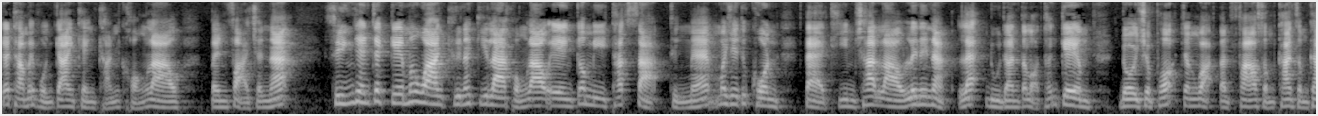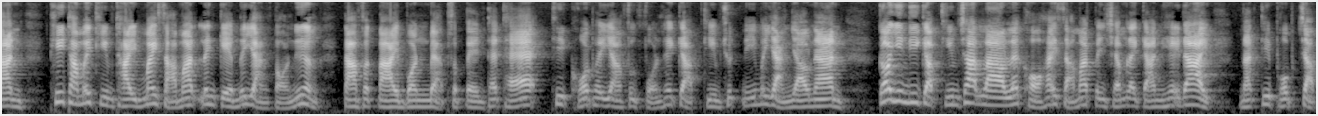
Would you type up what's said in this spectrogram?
ก็ทำให้ผลการแข่งขันของลาวเป็นฝ่ายชนะ สิ่งที่เห็นจากเกมเมื่อวานคือนักกีฬาของเราเองก็มีทักษะถึงแม้ไม่ใช่ทุกคน แต่ทีมชาติเราเล่นได้หนัก และดูดันตลอดทั้งเกม โดยเฉพาะจังหวะตัดฟาวสำคัญสำคัญ ที่ทำให้ทีมไทยไม่สามารถเล่นเกมได้อย่างต่อเนื่อง ตามสไตล์บอลแบบสเปนแท้ๆ ที่โค้ชพยายามฝึกฝนให้กับทีมชุดนี้มาอย่างยาวนาน ก็ยินดีกับทีมชาติลาว และขอให้สามารถเป็นแชมป์รายการนี้ให้ได้ นัดที่พบจับ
